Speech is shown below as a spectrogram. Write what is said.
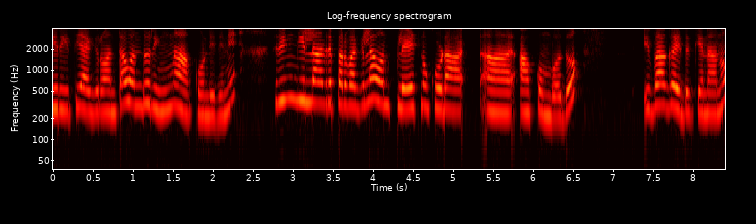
ಈ ರೀತಿ ಆಗಿರುವಂಥ ಒಂದು ರಿಂಗ್ನ ಹಾಕ್ಕೊಂಡಿದ್ದೀನಿ. ರಿಂಗ್ ಇಲ್ಲ ಅಂದರೆ ಪರವಾಗಿಲ್ಲ, ಒಂದು ಪ್ಲೇಟ್ನು ಕೂಡ ಹಾಕ್ಕೊಬೋದು. ಇವಾಗ ಇದಕ್ಕೆ ನಾನು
